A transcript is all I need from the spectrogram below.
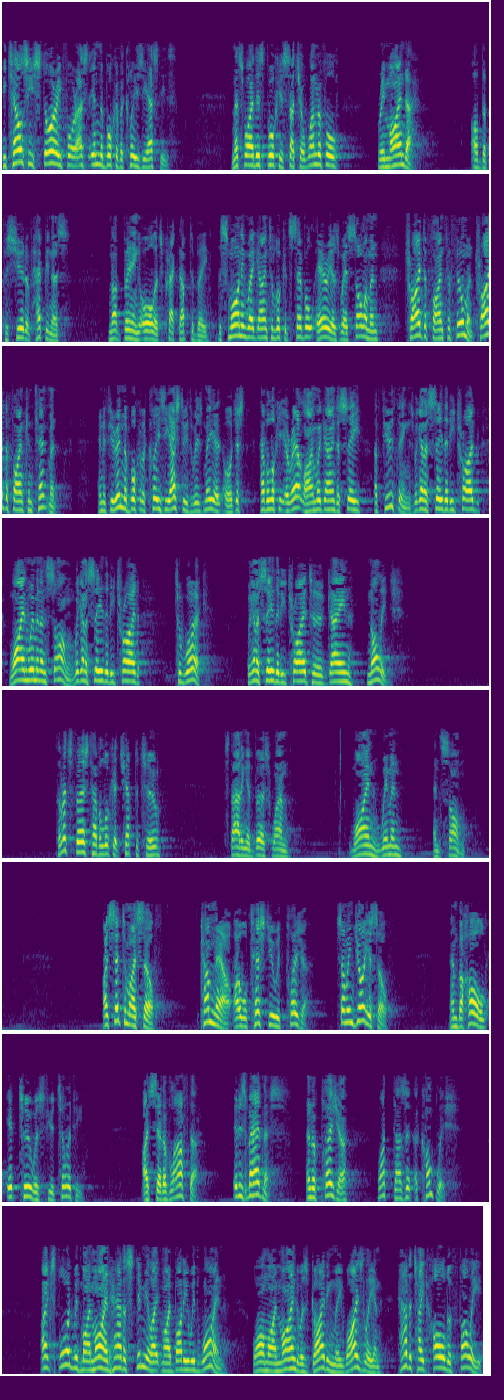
He tells his story for us in the book of Ecclesiastes. And that's why this book is such a wonderful reminder of the pursuit of happiness not being all it's cracked up to be. This morning we're going to look at several areas where Solomon tried to find fulfillment, tried to find contentment. And if you're in the book of Ecclesiastes with me, or just have a look at your outline, we're going to see a few things. We're going to see that he tried wine, women, and song. We're going to see that he tried to work. We're going to see that he tried to gain knowledge. So let's first have a look at chapter 2, starting at verse 1 Wine, women, and song. I said to myself, Come now, I will test you with pleasure. So enjoy yourself. And behold, it too was futility. I said of laughter, it is madness. And of pleasure, what does it accomplish? I explored with my mind how to stimulate my body with wine, while my mind was guiding me wisely and how to take hold of folly,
